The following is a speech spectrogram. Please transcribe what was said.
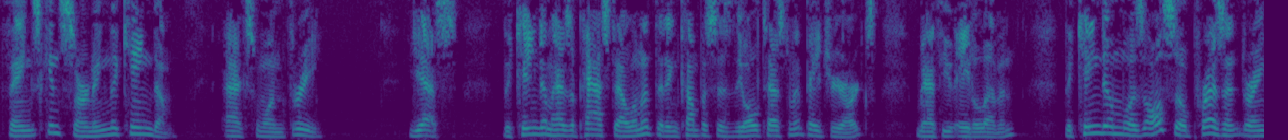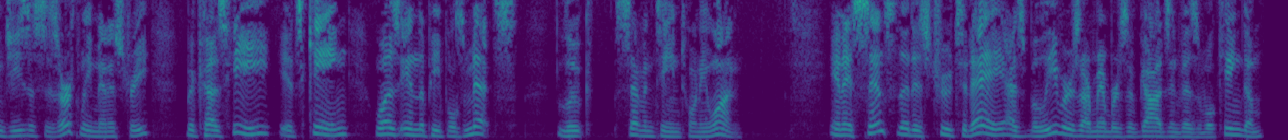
things concerning the kingdom. Acts 1:3. Yes, the kingdom has a past element that encompasses the Old Testament patriarchs, Matthew 8:11. The kingdom was also present during Jesus' earthly ministry because he, its king, was in the people's midst. Luke 17:21. In a sense that is true today as believers are members of God's invisible kingdom,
